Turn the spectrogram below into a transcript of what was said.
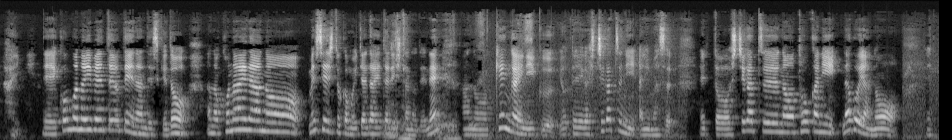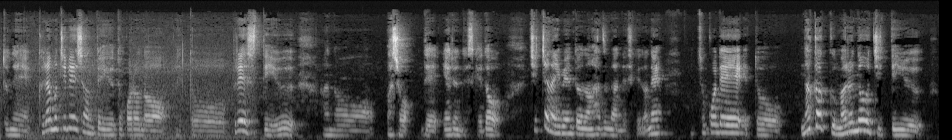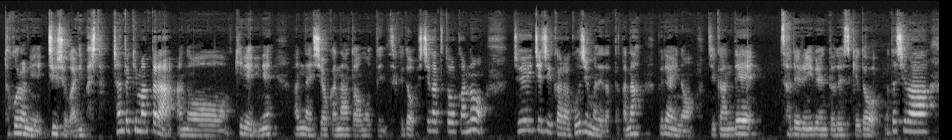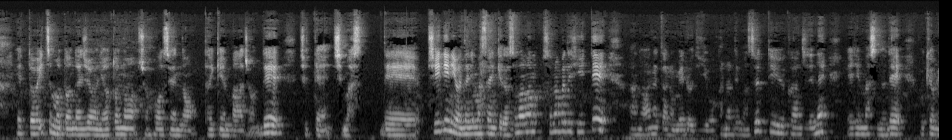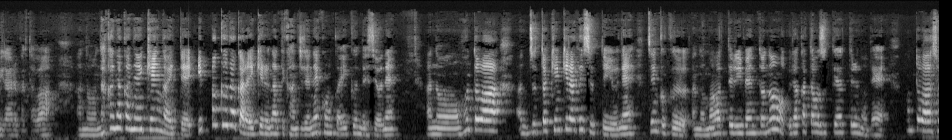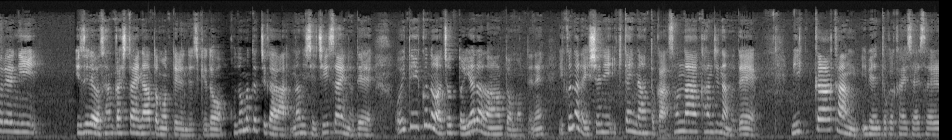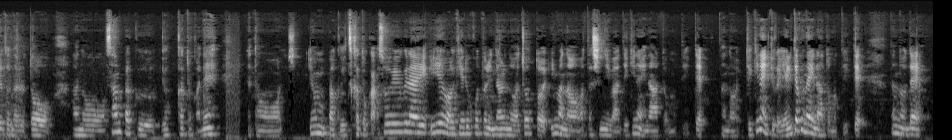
はい。で、今後のイベント予定なんですけど、あの、この間、あの、メッセージとかもいただいたりしたのでね、あの、県外に行く予定が7月にあります。えっと、7月の10日に名古屋の、えっとね、クラモチベーションっていうところの、えっと、プレイスっていう、あの、場所でやるんですけど、ちっちゃなイベントのはずなんですけどね、そこで、えっと、中区丸の内っていうところに住所がありました。ちゃんと決まったら、あのー、綺麗にね、案内しようかなとは思ってるんですけど、7月10日の11時から5時までだったかな、ぐらいの時間でされるイベントですけど、私は、えっと、いつもと同じように音の処方箋の体験バージョンで出展します。で、CD にはなりませんけど、そのその場で弾いて、あの、あなたのメロディーを奏でますっていう感じでね、やりますので、ご興味がある方は、あの、なかなかね、県外って一泊だから行けるなって感じでね、今回行くんですよね。あの、本当はあのずっとキンキラフェスっていうね、全国あの回ってるイベントの裏方をずっとやってるので、本当はそれにいずれは参加したいなと思ってるんですけど子供たちが何せ小さいので置いていくのはちょっと嫌だなと思ってね行くなら一緒に行きたいなとかそんな感じなので3日間イベントが開催されるとなるとあの3泊4日とかねあの4泊5日とかそういうぐらい家を空けることになるのはちょっと今の私にはできないなと思っていてあのできないっていうかやりたくないなと思っていてなので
